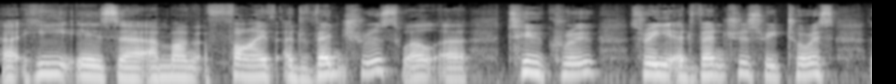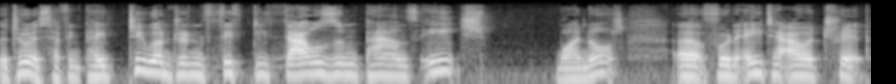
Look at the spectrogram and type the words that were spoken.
Uh, he is uh, among five adventurers, well, uh, two crew, three adventurers, three tourists. The tourists having paid 250 £50,000 each. Why not? Uh, for an eight hour trip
